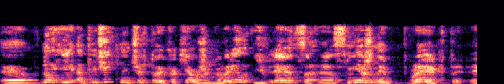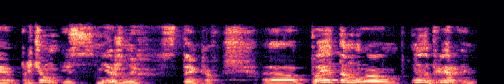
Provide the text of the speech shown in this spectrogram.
Э, ну и отличительной чертой, как я уже говорил, являются э, смежные проекты. Э, причем из смежных стеков. Э, поэтому, э, ну, например,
